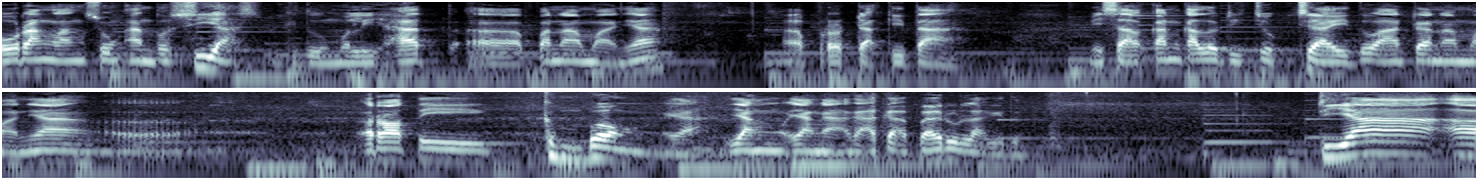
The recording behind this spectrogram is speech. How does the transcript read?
orang langsung antusias begitu melihat e, apa namanya e, produk kita. Misalkan kalau di Jogja itu ada namanya e, roti gembong ya, yang yang agak-agak baru lah gitu. Dia e,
